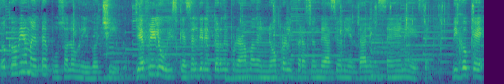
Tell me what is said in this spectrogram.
lo que obviamente puso a los gringos chivos. Jeffrey Lewis, que es el director del programa de no proliferación de Asia Oriental en CNS, dijo que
